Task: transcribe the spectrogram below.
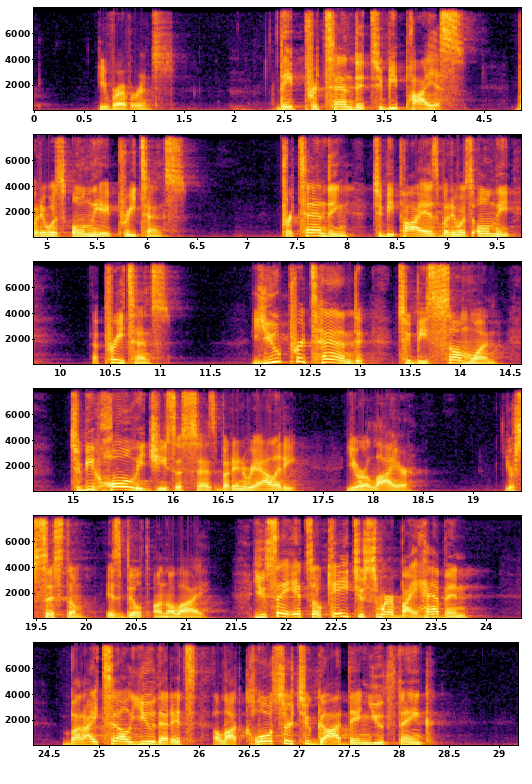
irreverence. They pretended to be pious, but it was only a pretense. Pretending to be pious, but it was only a pretense. You pretend to be someone, to be holy, Jesus says, but in reality, you're a liar. Your system is built on a lie. You say it's okay to swear by heaven, but I tell you that it's a lot closer to God than you think.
